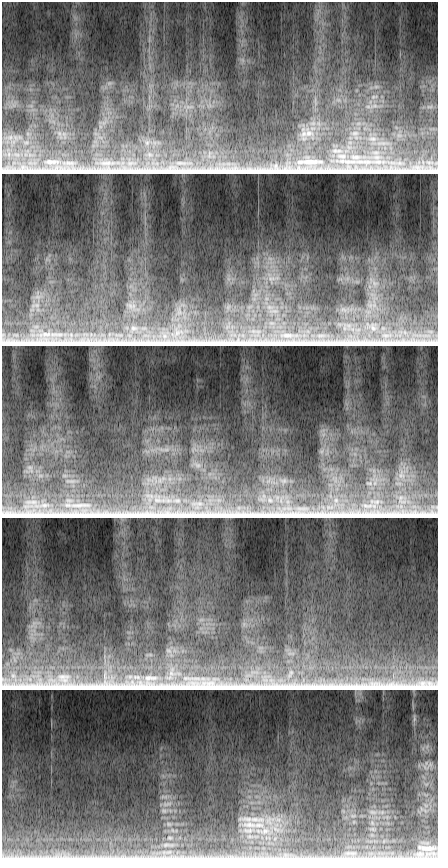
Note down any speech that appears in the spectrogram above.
Uh, my theater is a great little company and we're very small right now. We're committed to regularly producing bilingual work. As of right now, we've done uh, bilingual English and Spanish shows. Uh, and um, in our teaching arts practice, we work mainly with students with special needs and refugees. Yo, ah, en español. Sí.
